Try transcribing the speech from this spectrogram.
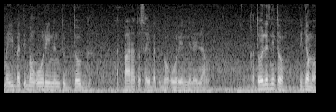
May iba't ibang uri ng tugtog at para to sa iba't ibang uri nila lang. Katulad nito, tignan mo.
